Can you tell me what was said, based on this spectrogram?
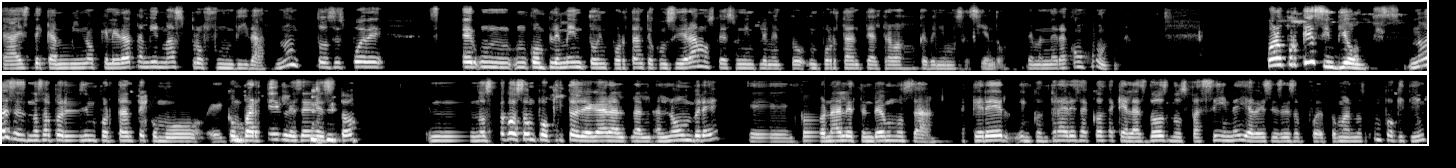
a este camino que le da también más profundidad, ¿no? Entonces puede ser un, un, complemento importante o consideramos que es un implemento importante al trabajo que venimos haciendo de manera conjunta. Bueno, ¿por qué simbiontes? ¿No? Eso nos ha parecido importante como eh, compartirles esto. Nos costó un poquito llegar al, nombre. Eh, con Ale tendemos a, querer encontrar esa cosa que a las dos nos fascine y a veces eso puede tomarnos un poquitín,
